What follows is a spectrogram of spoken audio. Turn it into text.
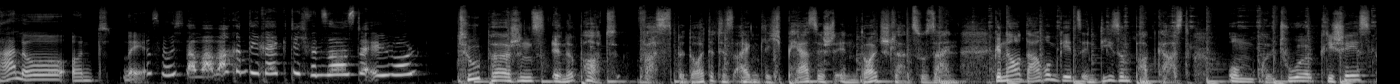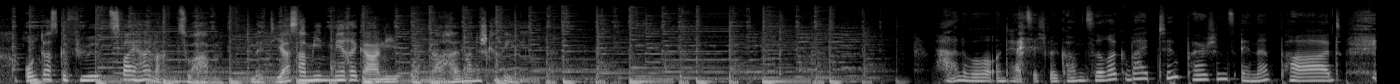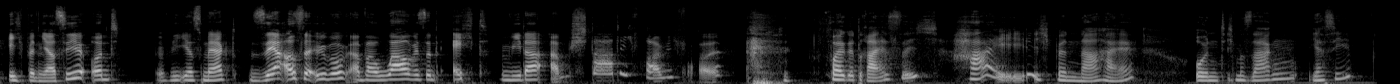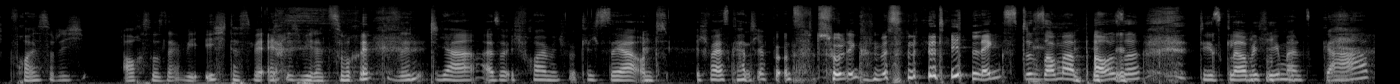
Hallo und nee, das muss ich aber machen direkt. Ich bin so aus der Übung. Two Persians in a Pot. Was bedeutet es eigentlich, persisch in Deutschland zu sein? Genau darum geht es in diesem Podcast. Um Kultur, Klischees und das Gefühl, zwei Heimaten zu haben. Mit Yasamin Meregani und Nahal Manish-Karimi. Hallo und herzlich willkommen zurück bei Two Persians in a Pod. Ich bin Yassi und wie ihr es merkt, sehr aus der Übung, aber wow, wir sind echt wieder am Start. Ich freue mich voll. Folge 30. Hi, ich bin Nahai und ich muss sagen, Yassi, freust du dich auch so sehr wie ich, dass wir endlich wieder zurück sind? Ja, also ich freue mich wirklich sehr und ich weiß gar nicht, ob wir uns entschuldigen müssen für die längste Sommerpause, die es, glaube ich, jemals gab.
